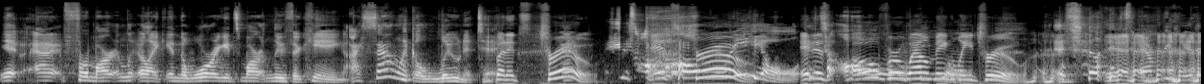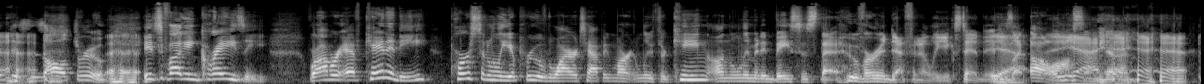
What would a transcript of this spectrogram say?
it, uh, for Martin, like in the war against Martin Luther King, I sound like a lunatic. But it's true. it's all It's true. real. It It's is overwhelmingly real. true. It's, it's every minute this is all true. It's fucking crazy. Robert F. Kennedy personally approved wiretapping Martin Luther King on the limited basis that Hoover indefinitely extended. He's like, oh, awesome, yeah.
